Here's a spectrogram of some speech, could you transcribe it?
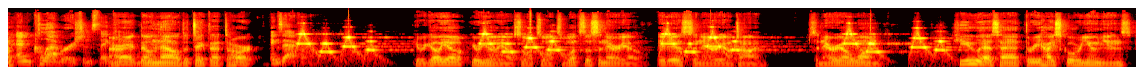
And, and collaborations. Thank all you. All right. they'll know to take that to heart. Exactly. Here we go, yo. Here we go, yo. So what's what's what's the scenario? It is scenario time. Scenario one. Hugh has had three high school reunions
